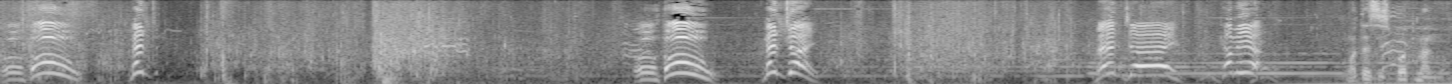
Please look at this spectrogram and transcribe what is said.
Oh ho! Med. Oh ho! Medjay! Medjay! Come here! What does this boatman want?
